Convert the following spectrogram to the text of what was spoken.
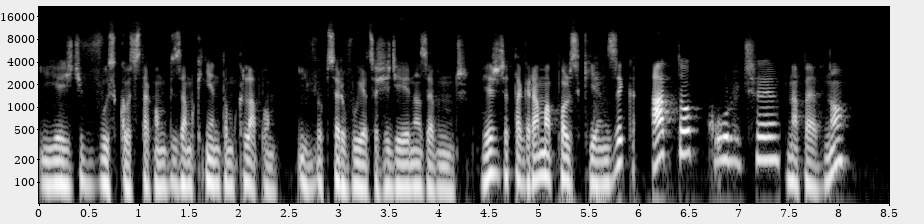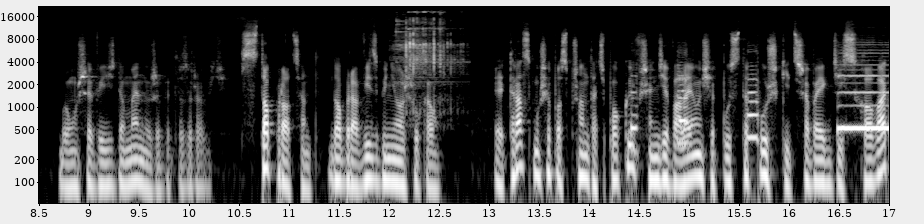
i jeździ w wózku z taką zamkniętą klapą i obserwuje, co się dzieje na zewnątrz. Wiesz, że ta gra ma polski język? A to kurczę, na pewno. Bo muszę wyjść do menu, żeby to zrobić. 100%. Dobra, widz by nie oszukał. Y, Teraz muszę posprzątać pokój, wszędzie walają się puste puszki, trzeba je gdzieś schować.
